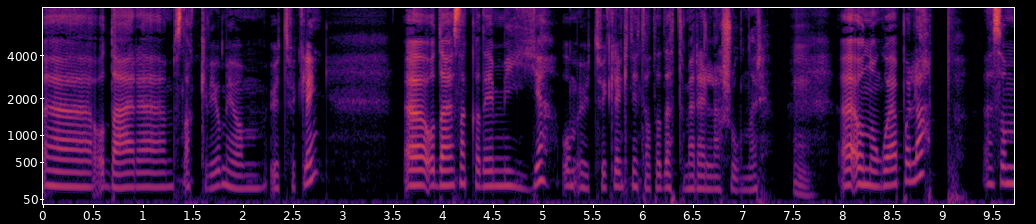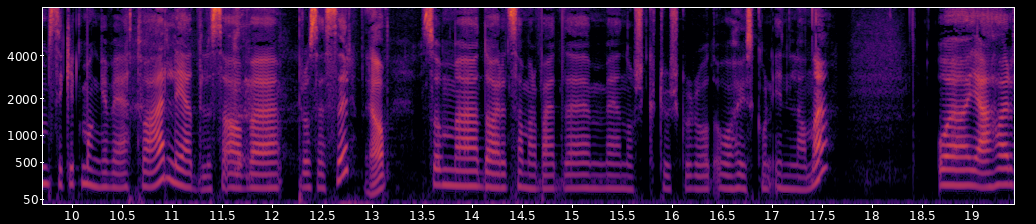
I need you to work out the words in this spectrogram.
Uh, og der uh, snakker vi jo mye om utvikling. Uh, og der snakka de mye om utvikling knytta til dette med relasjoner. Mm. og nå går jeg på LAP, som sikkert mange vet hva er. Ledelse av prosesser. Ja som uh, da er et samarbeid eh, med Norsk kulturskoleråd og Høgskolen Innlandet. Og jeg har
